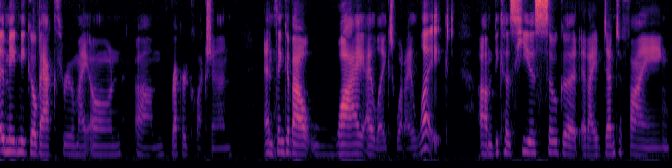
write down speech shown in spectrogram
it made me go back through my own um, record collection and think about why I liked what I liked, um, because he is so good at identifying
